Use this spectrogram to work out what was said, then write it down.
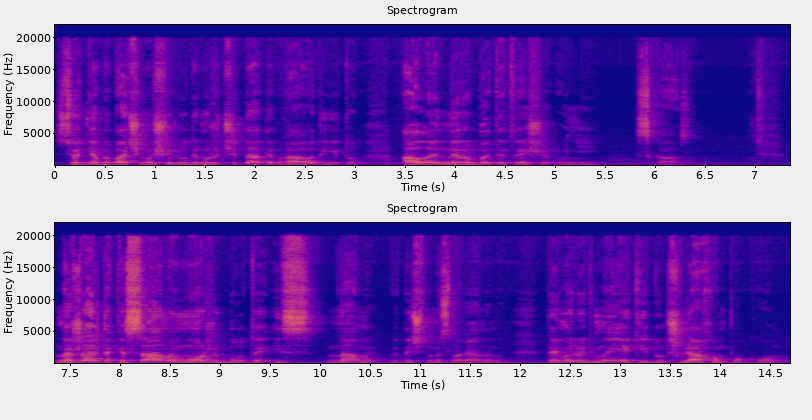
Сьогодні ми бачимо, що люди можуть читати Бхагавадгіту, але не робити те, що у ній сказано. На жаль, таке саме може бути і з нами, ведичними славянами, тими людьми, які йдуть шляхом покону.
